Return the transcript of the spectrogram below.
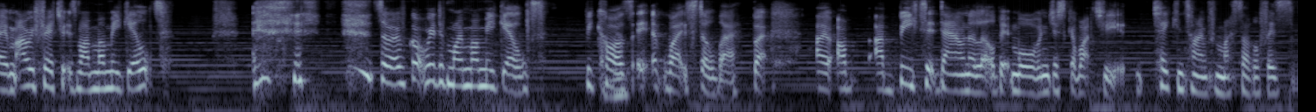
Um, I refer to it as my mummy guilt. so I've got rid of my mummy guilt because mm-hmm. it, well, it's still there, but I, I, I, beat it down a little bit more and just go actually taking time for myself is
